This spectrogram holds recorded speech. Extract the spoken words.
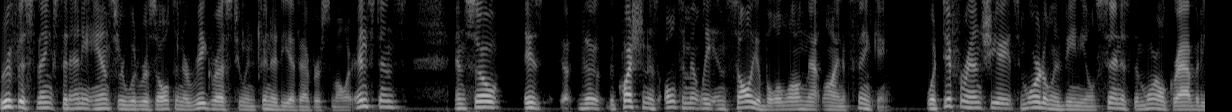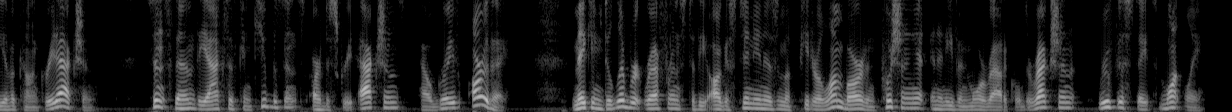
Rufus thinks that any answer would result in a regress to infinity of ever smaller instants, and so is, uh, the, the question is ultimately insoluble along that line of thinking. What differentiates mortal and venial sin is the moral gravity of a concrete action. Since then, the acts of concupiscence are discrete actions. How grave are they? Making deliberate reference to the Augustinianism of Peter Lombard and pushing it in an even more radical direction, Rufus states bluntly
